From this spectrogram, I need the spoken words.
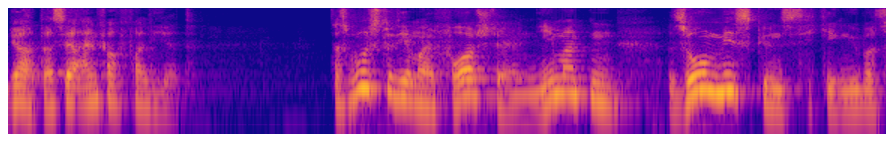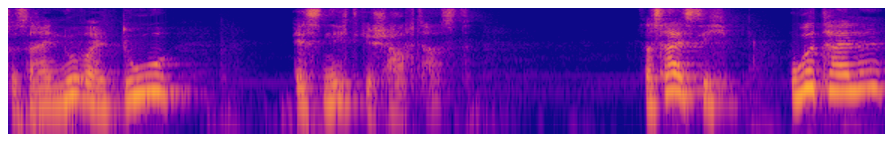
ja, dass er einfach verliert. Das musst du dir mal vorstellen, jemanden so missgünstig gegenüber zu sein, nur weil du es nicht geschafft hast. Das heißt, ich urteile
